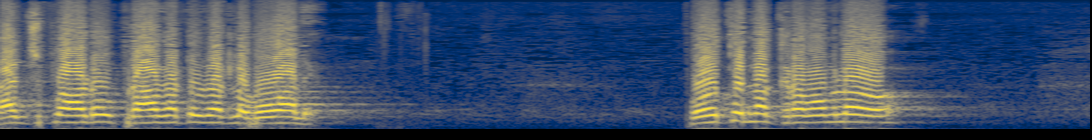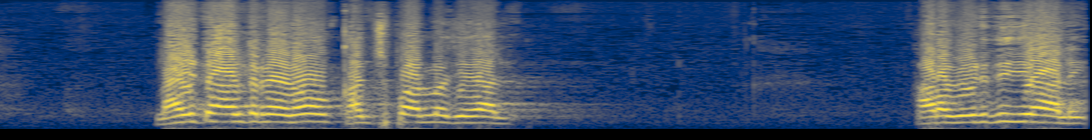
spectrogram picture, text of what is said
కంచుపాడు ప్రాగట్టు అట్లా పోవాలి. పోతున్న క్రమంలో నైట్ ఆల్టర్ నేను కంచుపాడులో చేయాలి. అలా విడిది చేయాలి.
